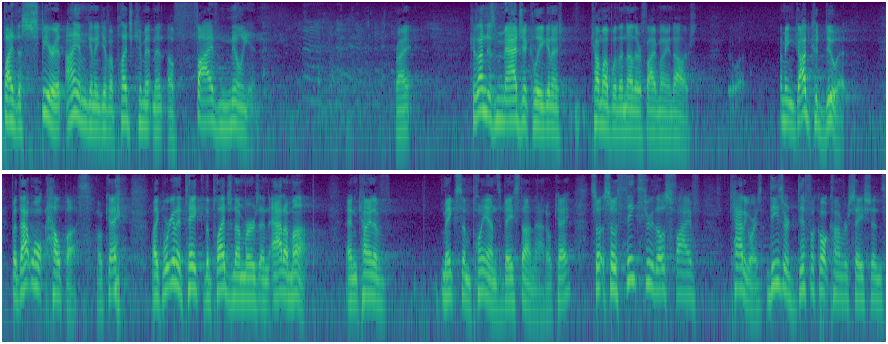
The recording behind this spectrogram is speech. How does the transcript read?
By the Spirit, I am going to give a pledge commitment of 5 million. right? Because I'm just magically going to come up with another $5 million. I mean, God could do it but that won't help us, okay? Like, we're going to take the pledge numbers and add them up and kind of make some plans based on that, okay? So, so think through those five categories. These are difficult conversations,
